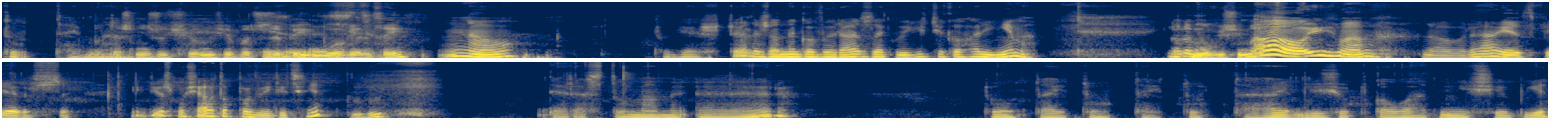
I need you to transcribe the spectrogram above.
tutaj Bo mam. też nie rzuciło mi się w oczy, żeby ich było więcej. No. Tu jeszcze, ale żadnego wyrazu, jak widzicie, kochani, nie ma. Ale mówisz i masz. Oj, mam. Dobra, jest pierwszy. I już musiałam to powiedzieć, nie? Mhm. Teraz tu mamy R. Tutaj, tutaj, tutaj. Bliziutko, ładnie siebie.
